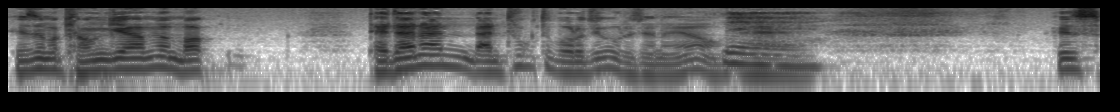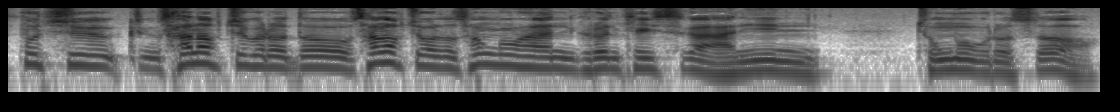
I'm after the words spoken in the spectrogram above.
그래서 막 경기하면 막 대단한 난투극도 벌어지고 그러잖아요. 네. 그래서 스포츠 그 산업적으로도 상업적으로도 성공한 그런 케이스가 아닌 종목으로서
